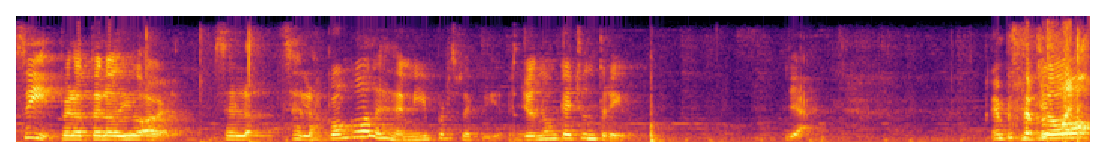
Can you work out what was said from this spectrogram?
sí, pero te lo digo, a ver, se, lo- se los pongo desde mi perspectiva. Yo nunca he hecho un trío. Ya. Empezamos Yo.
